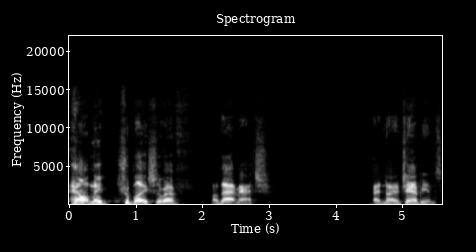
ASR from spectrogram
hell, made Triple H the ref of that match at Night of Champions.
